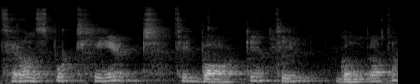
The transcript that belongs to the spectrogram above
transportert tilbake til Golgata.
